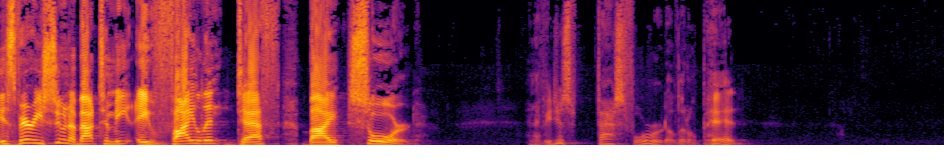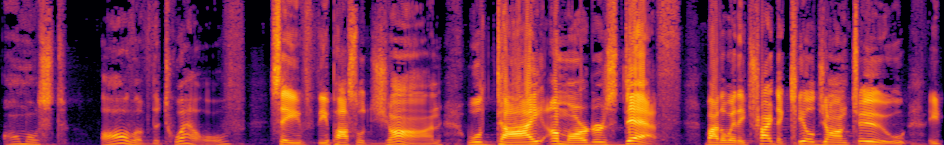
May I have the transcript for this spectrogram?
is very soon about to meet a violent death by sword. And if you just fast forward a little bit, almost all of the 12 save the Apostle John, will die a martyr's death. By the way, they tried to kill John too. They,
